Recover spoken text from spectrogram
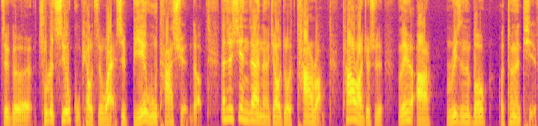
这个除了持有股票之外是别无他选的。但是现在呢，叫做 TARA，TARA 就是 There are reasonable alternative，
